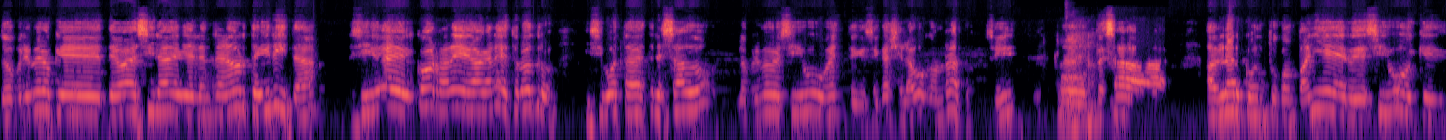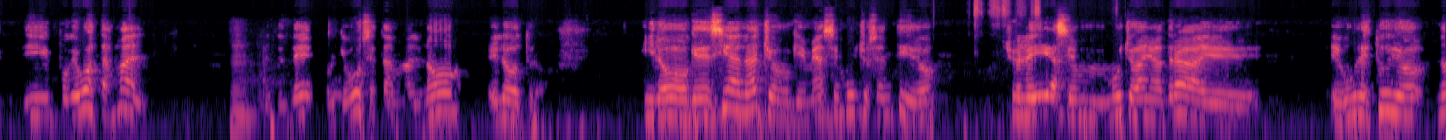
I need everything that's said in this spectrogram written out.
lo primero que te va a decir el entrenador te grita, si, eh, corran, eh, hagan esto, lo otro. Y si vos estás estresado, lo primero que decís, uh, este, que se calle la boca un rato, ¿sí? O empezás a hablar con tu compañero y decís, uy, que, y porque vos estás mal, Mm. ¿me ¿entendés? Porque vos estás mal, no el otro. Y lo que decía Nacho, que me hace mucho sentido, yo leí hace muchos años atrás eh, eh, un estudio, no,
